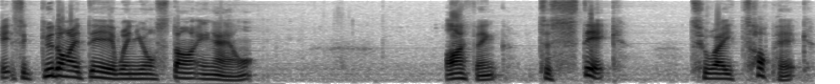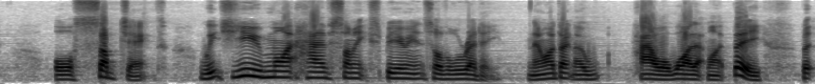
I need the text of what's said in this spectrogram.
It's a good idea when you're starting out I think, to stick to a topic or subject which you might have some experience of already. Now, I don't know how or why that might be, but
